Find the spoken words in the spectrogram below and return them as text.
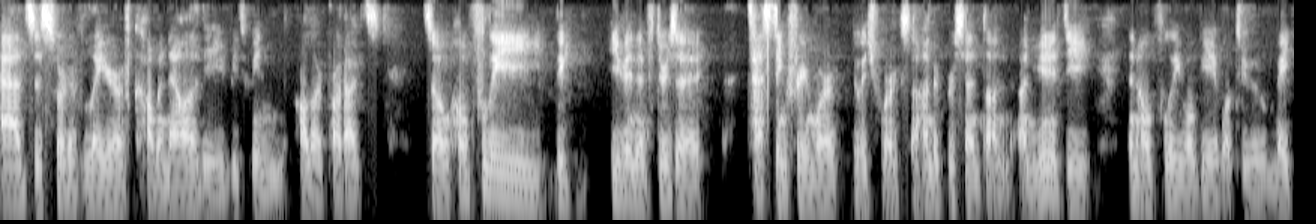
adds a sort of layer of commonality between all our products. So hopefully, the, even if there's a testing framework which works 100% on, on Unity, then hopefully we'll be able to make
